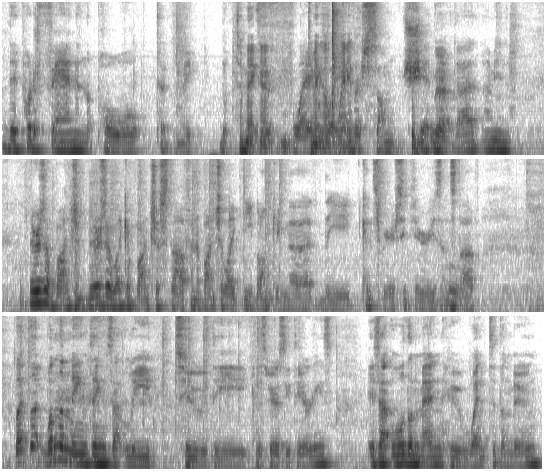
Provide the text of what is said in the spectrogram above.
they put a fan in the pole to make the to make it flag to make a wave, wave or some shit Yeah. like that. I mean, there's a bunch. There's a, like a bunch of stuff and a bunch of like debunking the the conspiracy theories and Mm. stuff. Like, like one of the main things that lead to the conspiracy theories is that all the men who went to the moon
